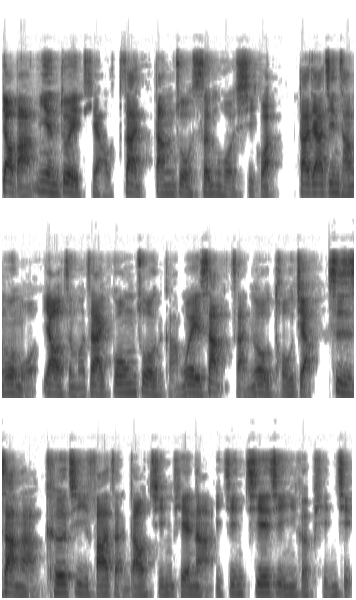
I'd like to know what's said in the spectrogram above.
要把面对挑战当作生活习惯。大家经常问我要怎么在工作岗位上崭露头角。事实上啊，科技发展到今天啊，已经接近一个瓶颈。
